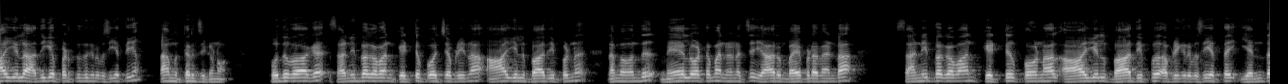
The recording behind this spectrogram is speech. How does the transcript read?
ஆயுளை அதிகப்படுத்துதுங்கிற விஷயத்தையும் நாம் தெரிஞ்சுக்கணும். பொதுவாக சனி பகவான் கெட்டு போச்சு அப்படின்னா ஆயுள் பாதிப்புன்னு நம்ம வந்து மேலோட்டமாக நினச்சி யாரும் பயப்பட வேண்டாம். சனி பகவான் கெட்டு போனால் ஆயுள் பாதிப்பு அப்படிங்கிற விஷயத்தை எந்த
